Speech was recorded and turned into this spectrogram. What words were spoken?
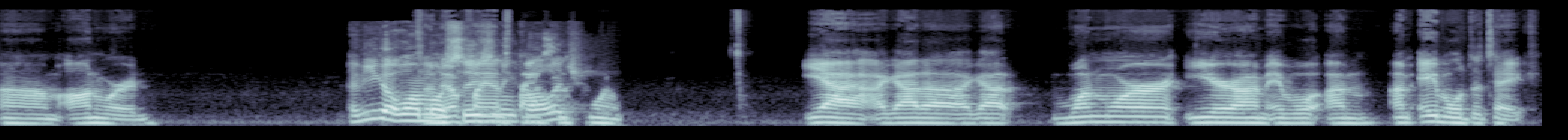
um, onward. Have you got one So more no season in college? Yeah, I got uh, I got one more year. I'm able. I'm I'm able to take.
